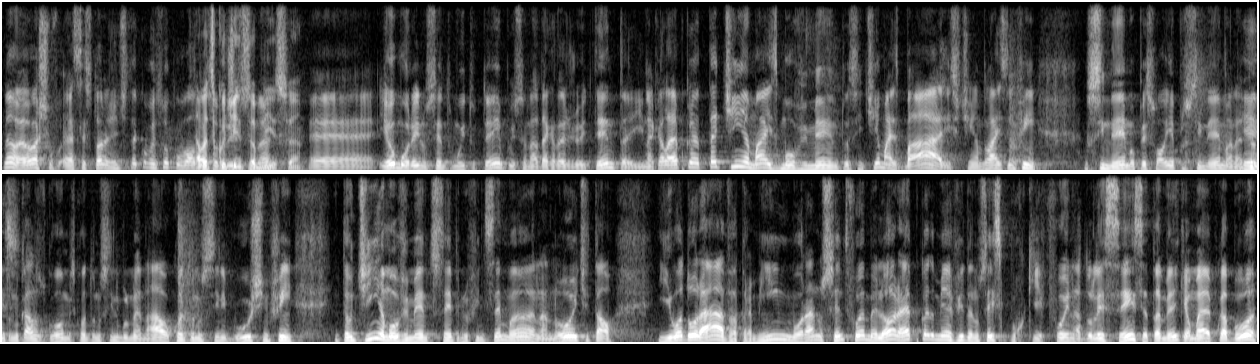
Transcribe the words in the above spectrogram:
Não, eu acho essa história, a gente até conversou com o Walter Tava discutindo sobre né? isso, é. É, eu morei no centro muito tempo, isso na década de 80, e naquela época até tinha mais movimento, assim, tinha mais bares, tinha mais, enfim, o cinema, o pessoal ia para o cinema, né? tanto no Carlos Gomes, quanto no Cine Blumenau, quanto no Cine Bush, enfim. Então tinha movimento sempre no fim de semana, à noite e tal. E eu adorava, para mim, morar no centro foi a melhor época da minha vida. Não sei se porque foi na adolescência também, que é uma época boa,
